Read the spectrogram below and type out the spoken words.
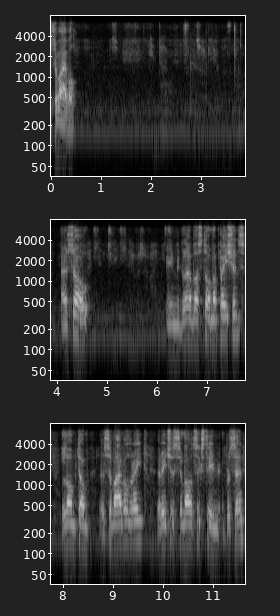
survival. so in glioblastoma patients, long-term survival rate reaches about 16%.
